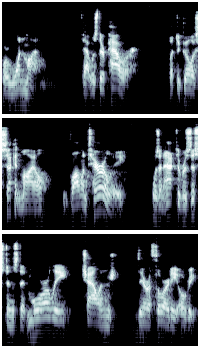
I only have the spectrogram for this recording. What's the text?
for one mile. That was their power. But to go a second mile voluntarily was an act of resistance that morally challenged their authority over you.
